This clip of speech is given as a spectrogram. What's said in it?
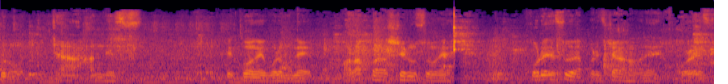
黒チャーハンです。でこうねこれもねパラパラしてるんですよね。これですよやっぱりチャーハンはねこれですよ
